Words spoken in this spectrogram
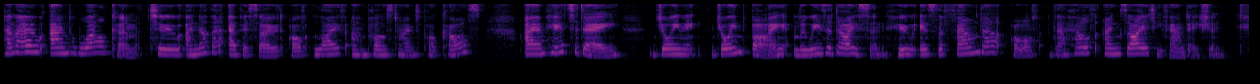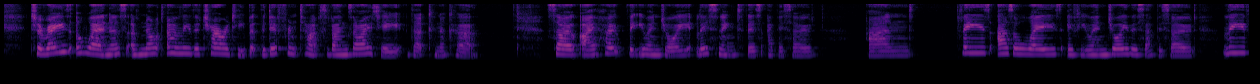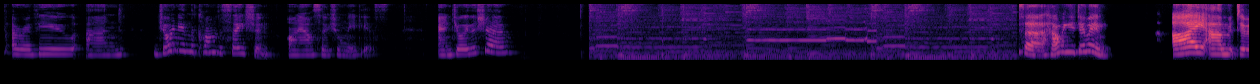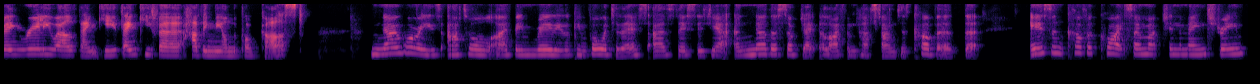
Hello and welcome to another episode of Life and Pastimes podcast. I am here today joining, joined by Louisa Dyson, who is the founder of the Health Anxiety Foundation, to raise awareness of not only the charity but the different types of anxiety that can occur. So I hope that you enjoy listening to this episode and Please, as always, if you enjoy this episode, leave a review and join in the conversation on our social medias. Enjoy the show! Sir, how are you doing? I am doing really well, thank you. Thank you for having me on the podcast. No worries at all. I've been really looking forward to this as this is yet another subject that Life and Pastimes has covered that isn't covered quite so much in the mainstream.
